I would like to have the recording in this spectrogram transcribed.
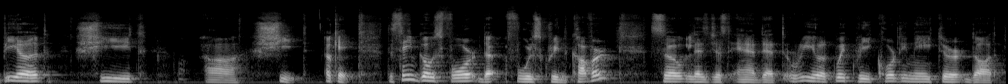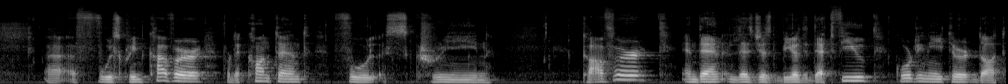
build sheet uh, sheet. Okay, the same goes for the full screen cover. So let's just add that real quickly coordinator dot uh, full screen cover for the content full screen cover and then let's just build that view coordinator dot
